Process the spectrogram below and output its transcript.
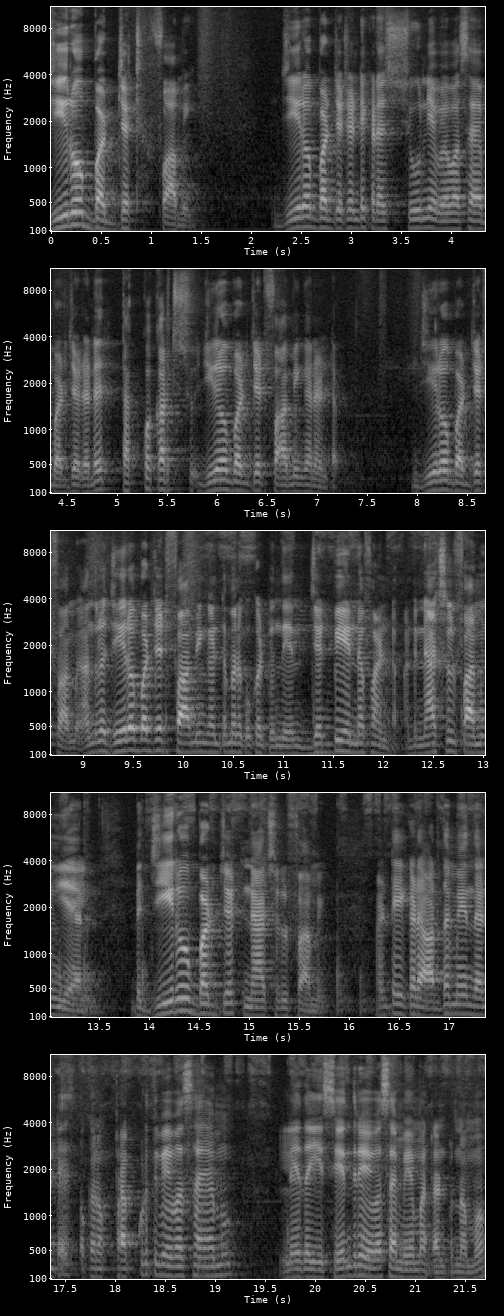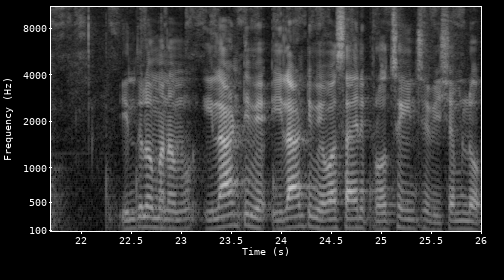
zero budget farming. Zero budget అంటే ఇక్కడ శూన్య వ్యవసాయ బడ్జెట్ అంటే తక్కువ ఖర్చు జీరో బడ్జెట్ ఫార్మింగ్ అని అంటాం. Zero budget farming. అందులో జీరో బడ్జెట్ ఫార్మింగ్ అంటే మనకు ఒకటి ఉంది జెడ్బిఎన్ఎఫ్ అంటాం. అంటే న్యాచురల్ ఫార్మింగ్ చేయాలి. అంటే జీరో బడ్జెట్ న్యాచురల్ ఫార్మింగ్. అంటే ఇక్కడ అర్థమైందంటే ఒక ప్రకృతి వ్యవసాయము లేదా ఈ సేంద్రియ వ్యవసాయం ఏమంట అంటున్నామో ఇందులో మనము ఇలాంటి వ్య- ఇలాంటి వ్యవసాయాన్ని ప్రోత్సహించే విషయంలో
